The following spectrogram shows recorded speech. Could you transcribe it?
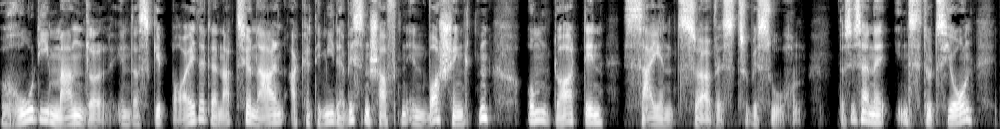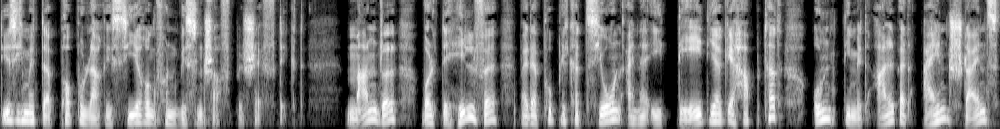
Rudi Mandl in das Gebäude der Nationalen Akademie der Wissenschaften in Washington, um dort den Science Service zu besuchen. Das ist eine Institution, die sich mit der Popularisierung von Wissenschaft beschäftigt. Mandl wollte Hilfe bei der Publikation einer Idee, die er gehabt hat und die mit Albert Einsteins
